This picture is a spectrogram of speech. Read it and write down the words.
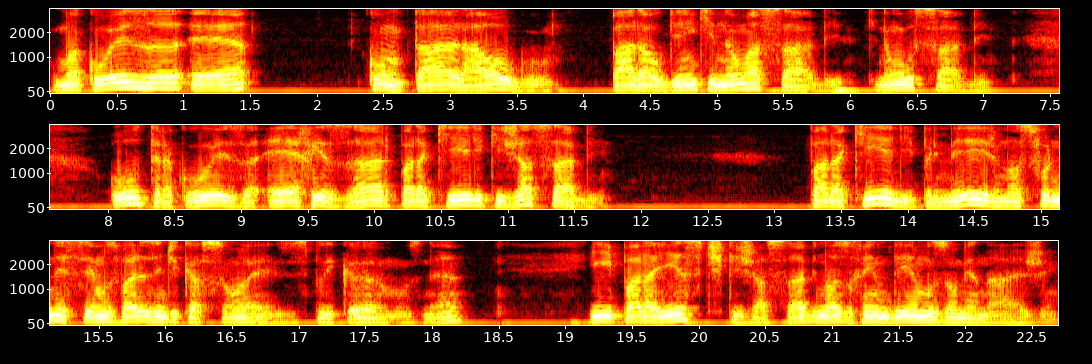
uma coisa é contar algo para alguém que não a sabe, que não o sabe. Outra coisa é rezar para aquele que já sabe. Para aquele, primeiro, nós fornecemos várias indicações, explicamos, né? E para este que já sabe, nós rendemos homenagem.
